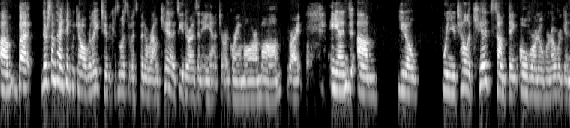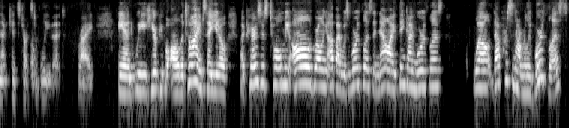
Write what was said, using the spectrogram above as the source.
Um, but there's something I think we can all relate to because most of us been around kids either as an aunt or a grandma or a mom, right? And um, you know, when you tell a kid something over and over and over again, that kid starts to believe it, right? And we hear people all the time say, you know, my parents just told me all growing up I was worthless and now I think I'm worthless. Well, that person's not really worthless.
